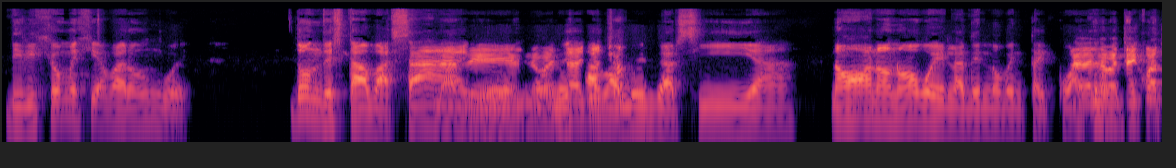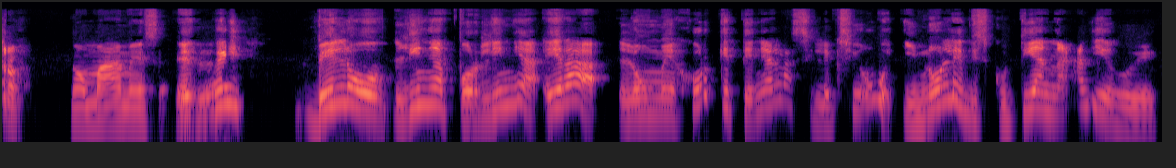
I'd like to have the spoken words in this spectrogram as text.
dirigió Mejía Barón, güey ¿Dónde estaba Sánchez? ¿Dónde estaba Luis García? No, no, no, güey, la del 94. La del 94. No mames. Eh, güey, velo línea por línea, era lo mejor que tenía la selección, güey, y no le discutía a nadie, güey.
